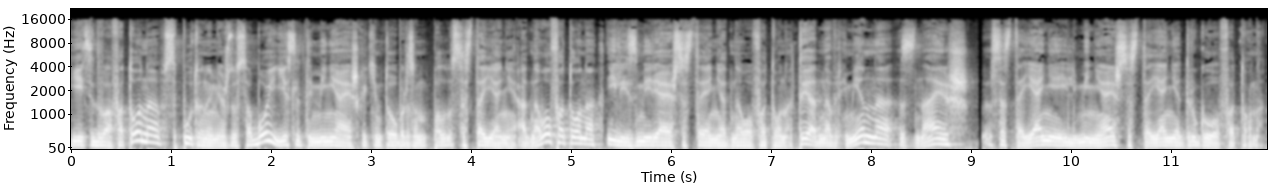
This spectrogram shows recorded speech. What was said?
И эти два фотона спутаны между собой, если ты меняешь каким-то образом состояние одного фотона или измеряешь состояние одного фотона, ты одновременно знаешь состояние или меняешь состояние состояние другого фотона.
